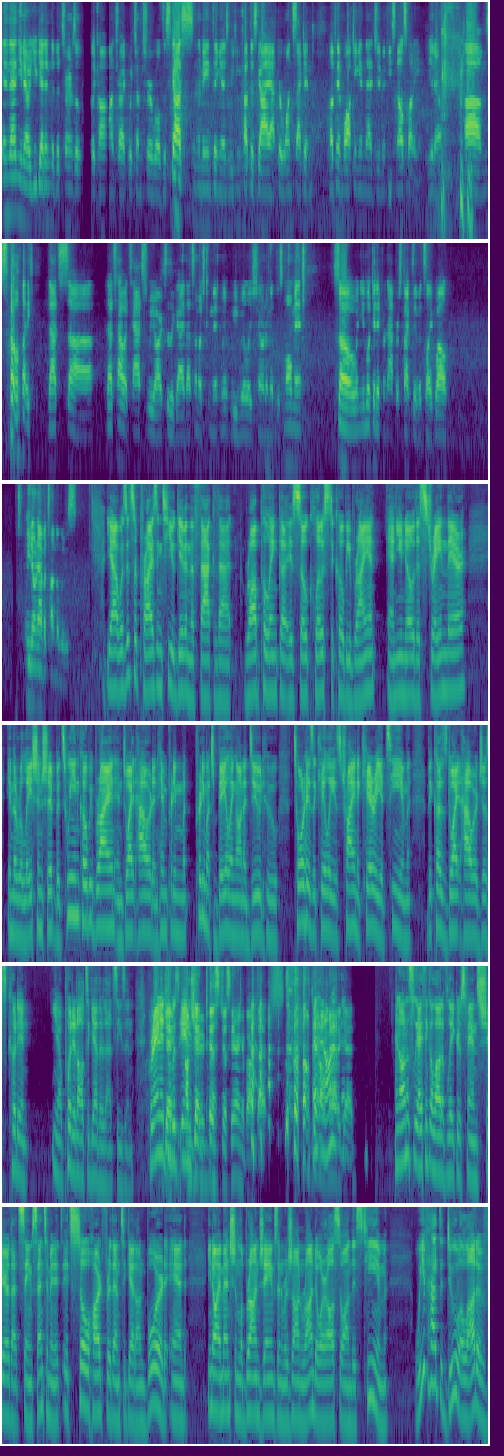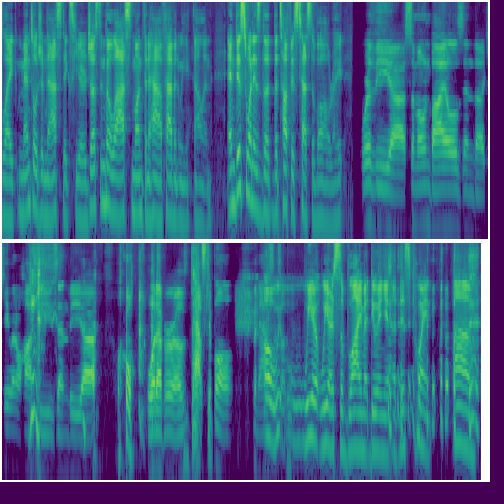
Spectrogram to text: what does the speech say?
And then you know you get into the terms of the contract, which I'm sure we'll discuss. And the main thing is we can cut this guy after one second of him walking in that gym if he smells funny, you know. um, so like that's uh, that's how attached we are to the guy. That's how much commitment we've really shown him at this moment. So when you look at it from that perspective, it's like, well, we don't have a ton to lose. Yeah, was it surprising to you given the fact that Rob Pelinka is so close to Kobe Bryant and you know the strain there in the relationship between Kobe Bryant and Dwight Howard and him pretty mu- pretty much bailing on a dude who tore his Achilles trying to carry a team because Dwight Howard just couldn't, you know, put it all together that season. Granted, he Getting- was I'm getting injured, but- pissed just hearing about that. I'm And all on mad it- again. And honestly, I think a lot of Lakers fans share that same sentiment. It's it's so hard for them to get on board. And you know, I mentioned LeBron James and Rajon Rondo are also on this team. We've had to do a lot of like mental gymnastics here just in the last month and a half, haven't we, Alan? And this one is the the toughest test of all, right? We're the uh, Simone Biles and the Katelyn Ohashis and the uh, whatever of basketball Oh, we, we are we are sublime at doing it at this point. Um,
